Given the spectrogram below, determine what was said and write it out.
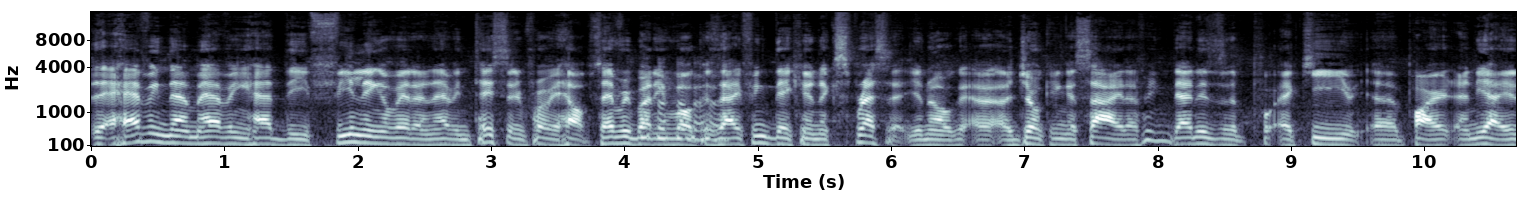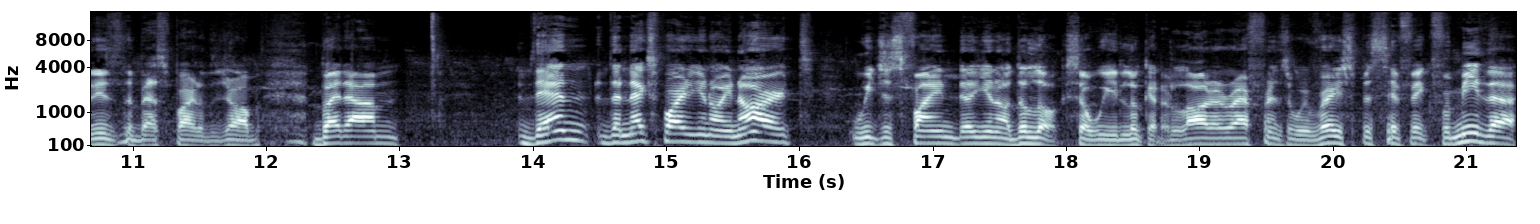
having them having had the feeling of it and having tasted it probably helps everybody involved because I think they can express it. You know, uh, joking aside, I think that is a key uh, part, and yeah, it is the best part of the job. But um, then the next part, you know, in art, we just find uh, you know the look. So we look at a lot of reference. We're very specific. For me, the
